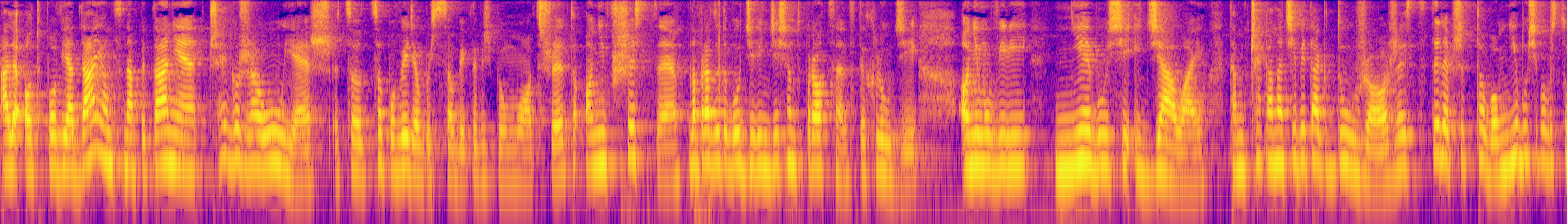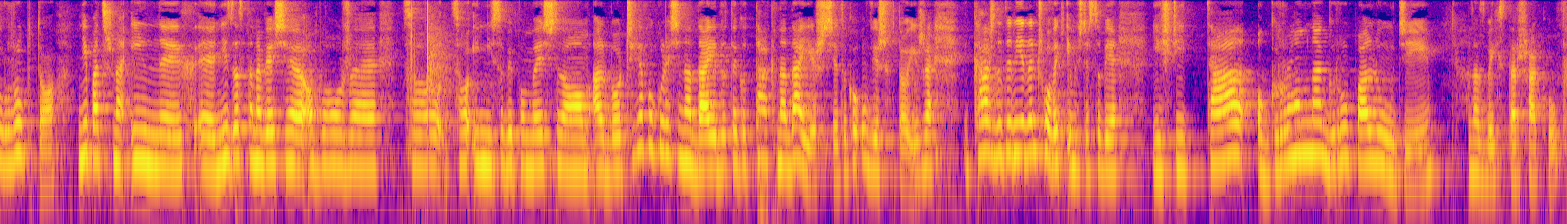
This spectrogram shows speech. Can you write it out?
ale odpowiadając na pytanie, czego żałujesz, co, co powiedziałbyś sobie, gdybyś był młodszy, to oni wszyscy, naprawdę to było 90% tych ludzi, oni mówili, nie bój się i działaj. Tam czeka na ciebie tak dużo, że jest tyle przed tobą. Nie bój się, po prostu rób to. Nie patrz na innych, e, nie zastanawiaj się, o Boże, co, co inni sobie pomyślą, albo czy ja w ogóle się nadaję do tego. Tak, nadajesz się, tylko uwierz w to. I że każdy ten jeden człowiek, i myślę sobie, jeśli ta ogromna grupa ludzi, nazwę ich starszaków,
